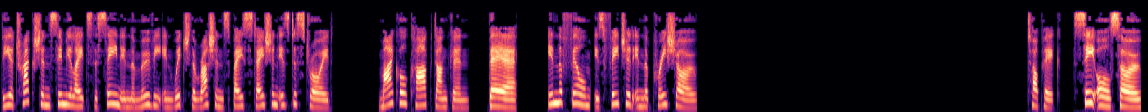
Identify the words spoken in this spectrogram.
The attraction simulates the scene in the movie in which the Russian space station is destroyed. Michael Clarke Duncan, Bear, in the film, is featured in the pre-show. Topic. See also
